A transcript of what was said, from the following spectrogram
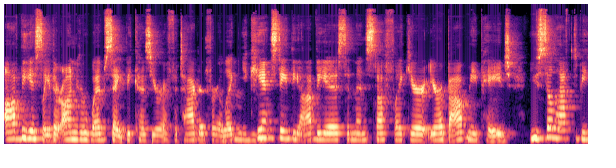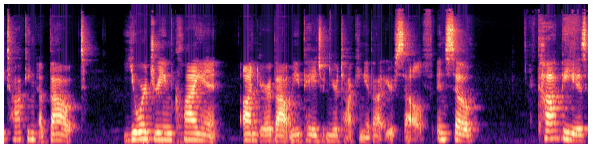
obviously they're on your website because you're a photographer. Like mm-hmm. you can't state the obvious and then stuff like your your about me page. You still have to be talking about your dream client on your about me page when you're talking about yourself. And so copy is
